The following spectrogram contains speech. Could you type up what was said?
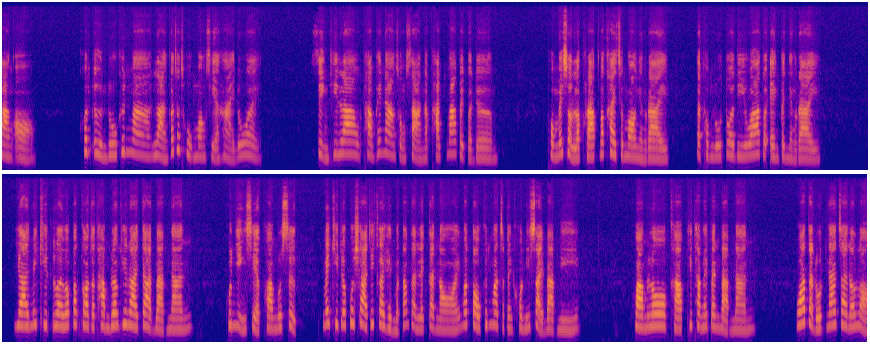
ทางออก คนอื่นรู้ขึ้นมาหลานก็จะถูกมองเสียหายด้วย สิ่งที่เล่าทำให้นางสงสารนภัสมากไปกว่าเดิม ผมไม่สนหรอกครับว่าใครจะมองอย่างไร แต่ผมรู้ตัวดีว่าตัวเองเป็นอย่างไร ยายไม่คิดเลยว่าปกรณ์จะทำเรื่องที่ร้ายกาจแบบนั้น คุณหญิงเสียความรู้สึก ไม่คิดว่าผู้ชายที่เคยเห็นมาตั้งแต่เล็กแต่น้อย เมื่อโตขึ้นมาจะเป็นคนนิสัยแบบนี้ ความโลภครับที่ทำให้เป็นแบบนั้น ว่าแต่รุดแน่ใจแล้วเหรอ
